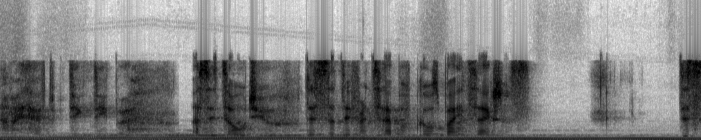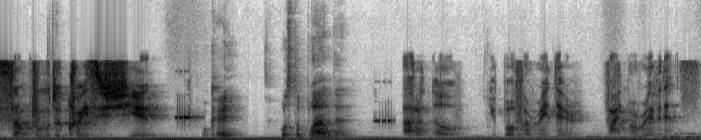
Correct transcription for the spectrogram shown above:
I might have to dig deeper. As I told you, this is a different type of ghost by its actions. This is some voodoo crazy shit. Okay. What's the plan then? I don't know. You both are in there. Find more evidence.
